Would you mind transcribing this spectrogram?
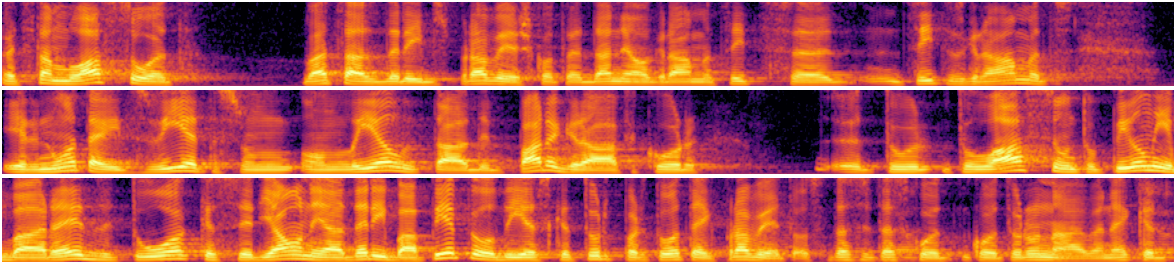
pēc tam lasot vecās derības praviešu, kaut vai Daniela grāmatu, citas, citas grāmatas, ir noteikts vietas un, un lieli tādi paragrāfi, kur tu, tu lasi un tu pilnībā redzi to, kas ir jaunajā darbā piepildījies, ka tur par to tiek pravietots. Tas ir tas, ko, ko tu runāji. Kad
